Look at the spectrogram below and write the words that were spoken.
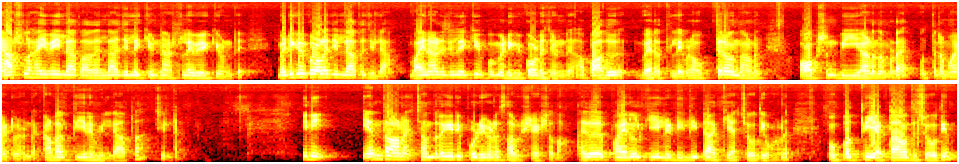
നാഷണൽ ഹൈവേ ഇല്ലാത്ത അതെല്ലാ ജില്ലയ്ക്കും നാഷണൽ ഹൈവേക്കും ഉണ്ട്. മെഡിക്കൽ കോളേജ് ഇല്ലാത്ത ജില്ല. വയനാട് ജില്ലയ്ക്ക് ഇപ്പോൾ മെഡിക്കൽ കോളേജ് ഉണ്ട്. അപ്പോൾ അത് വരത്തില്ല. ഇവിടെ ഉത്തരം എന്താണ്? ഓപ്ഷൻ ബി ആണ് നമ്മുടെ ഉത്തരമായിട്ട് വേണ്ടത് കടൽ തീരമില്ലാത്ത ജില്ല. ഇനി എന്താണ് ചന്ദ്രഗിരി പുഴയുടെ സവിശേഷത? ഇത് ഫൈനൽ കീയിൽ ഡിലീറ്റ് ആക്കിയ ചോദ്യമാണ്. മുപ്പത്തി എട്ടാമത്തെ ചോദ്യം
